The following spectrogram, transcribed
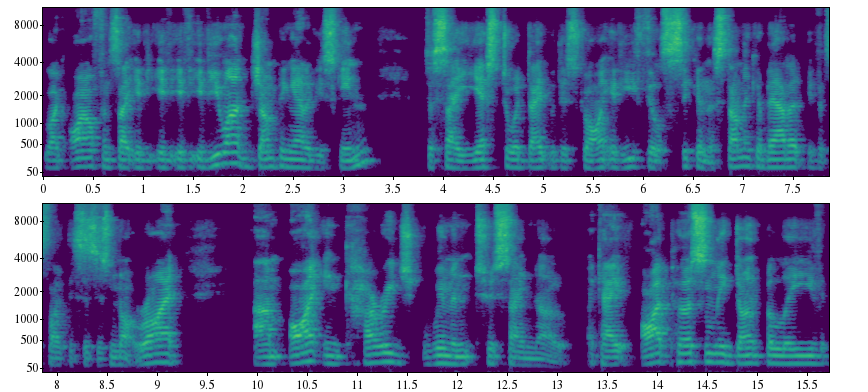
like I often say, if, if, if, if you aren't jumping out of your skin to say yes to a date with this guy, if you feel sick in the stomach about it, if it's like this is just not right, um, I encourage women to say no. Okay. I personally don't believe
